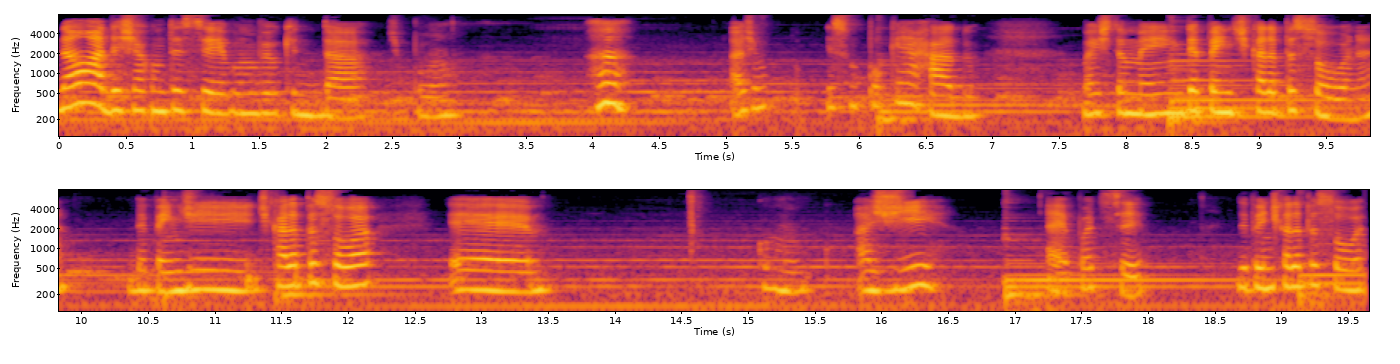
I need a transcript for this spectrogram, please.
Não, ah, deixar acontecer, vamos ver o que dá. Tipo. Acho isso um pouco errado. Mas também depende de cada pessoa, né? Depende de cada pessoa. É. Como? Agir, é, pode ser. Depende de cada pessoa.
